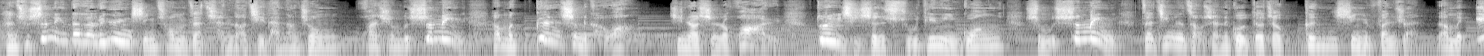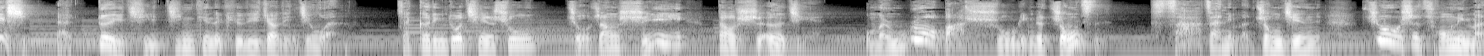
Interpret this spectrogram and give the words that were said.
看出圣灵大大的运行，从我们在晨祷祭坛当中唤醒我们生命，让我们更深的渴望进入神的话语，对齐神属天的眼光，使我们生命在今天早晨能够得到更新与翻转。让我们一起来对齐今天的 QT 焦点经文，在哥林多前书九章十一到十二节。我们若把属灵的种子撒在你们中间，就是从你们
